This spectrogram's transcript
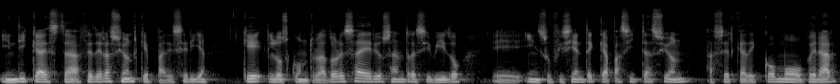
Indica esta federación que parecería que los controladores aéreos han recibido eh, insuficiente capacitación acerca de cómo operar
